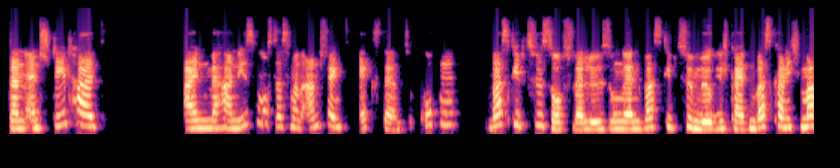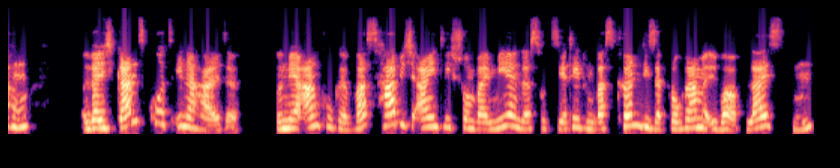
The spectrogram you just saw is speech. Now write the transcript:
dann entsteht halt ein Mechanismus, dass man anfängt, extern zu gucken, was gibt es für Softwarelösungen, was gibt es für Möglichkeiten, was kann ich machen. Und wenn ich ganz kurz innehalte und mir angucke, was habe ich eigentlich schon bei mir in der Sozietät und was können diese Programme überhaupt leisten,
